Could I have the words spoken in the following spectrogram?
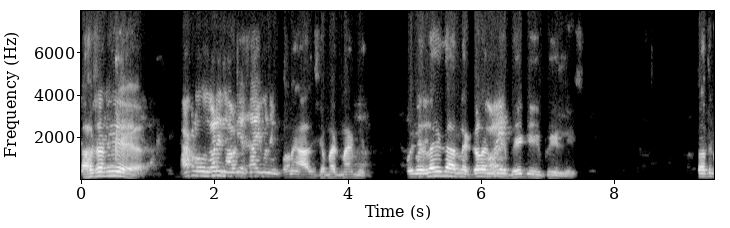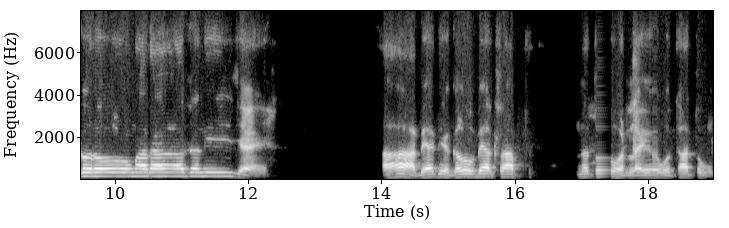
હસન એ. પણ હાલ છે મારી મામી ઓલી લઈ જા એટલે ગળે ને ભેગી પી લઈશ સદગુરુ મહારાજની જય હા, બે દી ગળું બે સાફ નતું, એટલે એવું થતું.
